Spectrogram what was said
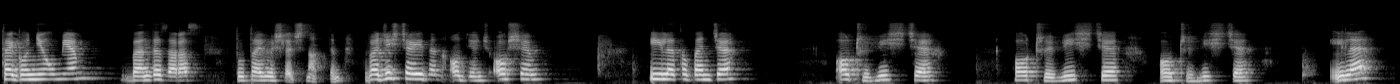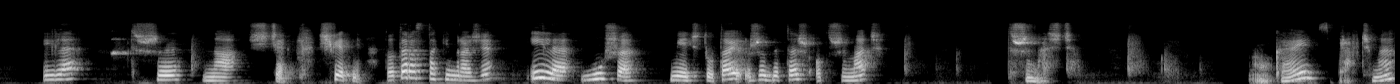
Tego nie umiem. Będę zaraz tutaj myśleć nad tym. 21 odjąć 8. Ile to będzie? Oczywiście, oczywiście, oczywiście. Ile? Ile? 13. Świetnie. To teraz w takim razie, ile muszę mieć tutaj, żeby też otrzymać 13? Ok, sprawdźmy.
